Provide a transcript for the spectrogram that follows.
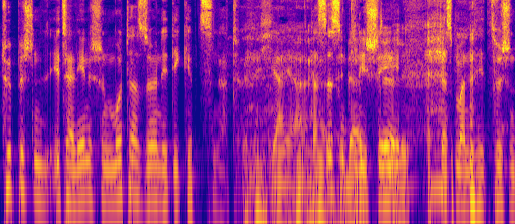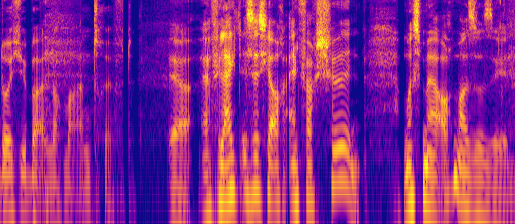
typischen italienischen Muttersöhne, die gibt's natürlich. Ja, ja. Das ist ein Klischee, das man zwischendurch überall nochmal antrifft. Ja, vielleicht ist es ja auch einfach schön. Muss man ja auch mal so sehen.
